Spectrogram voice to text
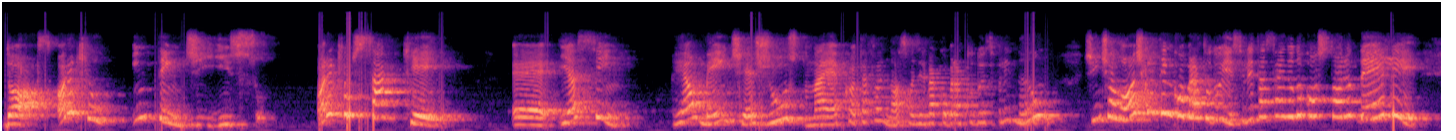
Docs, hora que eu entendi isso, hora que eu saquei, é, e assim, realmente é justo. Na época eu até falei, nossa, mas ele vai cobrar tudo isso. Eu falei, não, gente, é lógico que ele tem que cobrar tudo isso. Ele tá saindo do consultório dele,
